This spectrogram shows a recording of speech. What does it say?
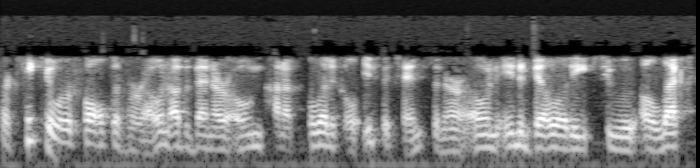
particular fault of our own, other than our own kind of political impotence and our own inability to elect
